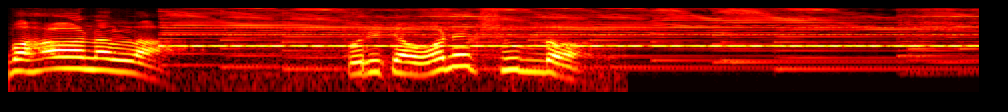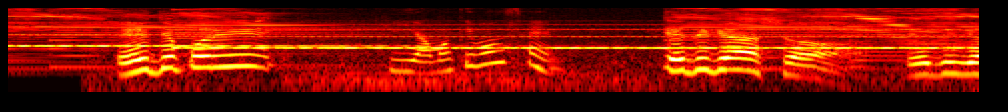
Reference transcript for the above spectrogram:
সুবাহান আল্লাহ পরীটা অনেক সুন্দর। এই যে পরি কি আমাকে বলছেন? এদিকে আসো এদিকে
